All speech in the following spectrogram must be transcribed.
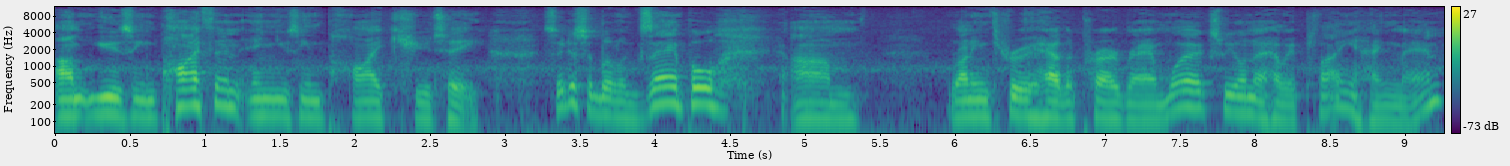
um, using Python and using PyQt. So just a little example, um, running through how the program works. We all know how we play Hangman,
